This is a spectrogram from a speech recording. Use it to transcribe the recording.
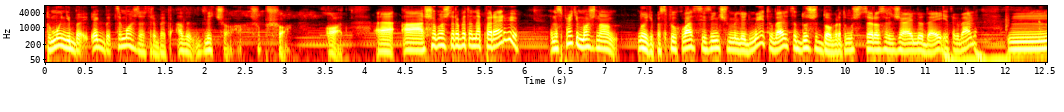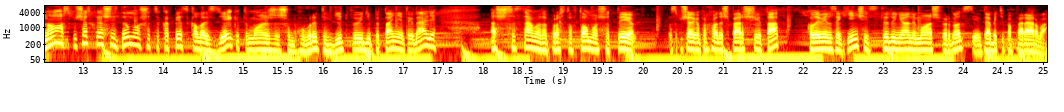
Тому ніби якби це можна зробити, але для чого? Щоб що? От. Е, а що можна робити на перерві? Насправді можна ну, типу, спілкуватися з іншими людьми і так далі. Це дуже добре, тому що це розряджає людей і так далі. Ну, спочатку я щось думав, що це капець калаздійки, ти можеш обговорити відповіді, питання і так далі. Аж система то просто в тому, що ти спочатку проходиш перший етап, коли він закінчиться, ти до нього не можеш вернутися, і в тебе типа перерва.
